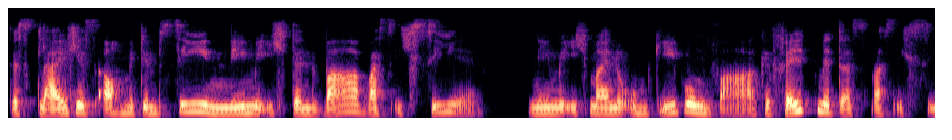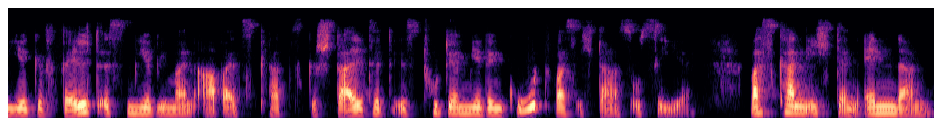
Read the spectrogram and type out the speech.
Das gleiche ist auch mit dem Sehen. Nehme ich denn wahr, was ich sehe? Nehme ich meine Umgebung wahr? Gefällt mir das, was ich sehe? Gefällt es mir, wie mein Arbeitsplatz gestaltet ist? Tut er mir denn gut, was ich da so sehe? Was kann ich denn ändern?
